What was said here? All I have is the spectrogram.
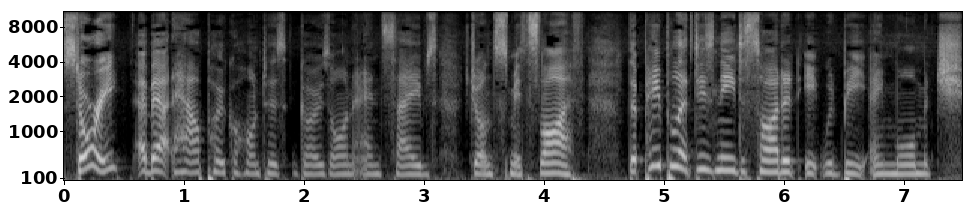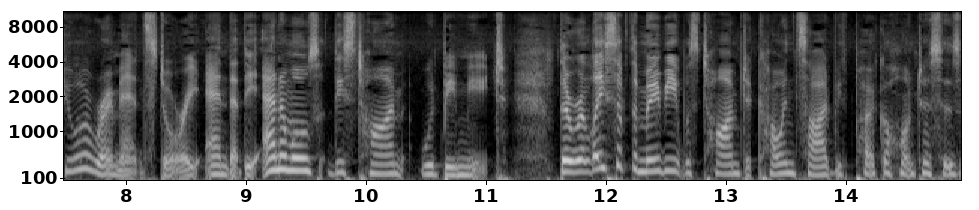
story about how Pocahontas goes on and saves John Smith's life. The people at Disney decided it would be a more mature romance story and that the animals this time would be mute. The release of the movie was timed to coincide with Pocahontas's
